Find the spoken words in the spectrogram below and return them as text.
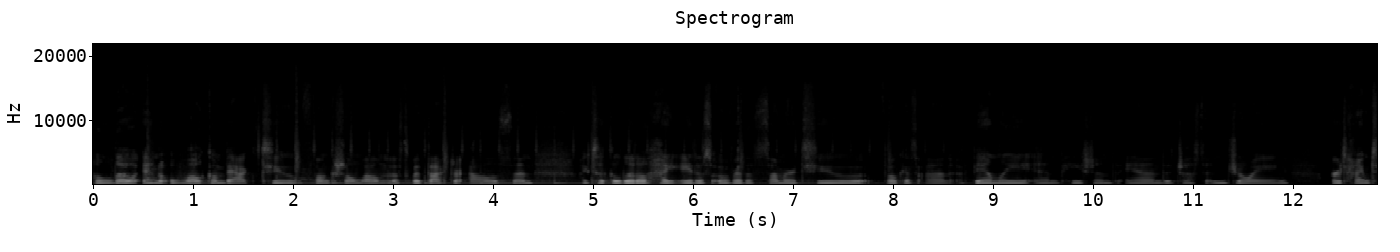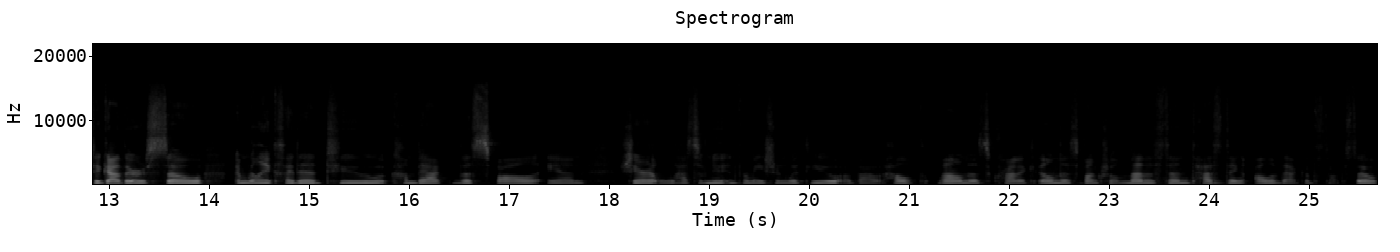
Hello and welcome back to Functional Wellness with Dr. Alison. I took a little hiatus over the summer to focus on family and patients and just enjoying our time together. So I'm really excited to come back this fall and share lots of new information with you about health, wellness, chronic illness, functional medicine, testing, all of that good stuff. So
